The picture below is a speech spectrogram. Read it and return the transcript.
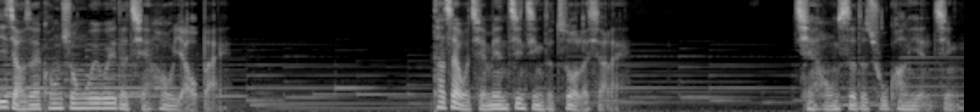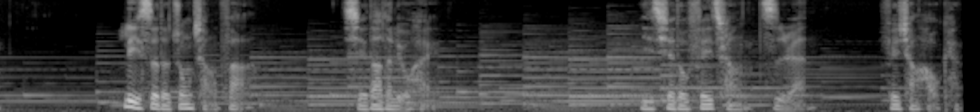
衣角在空中微微的前后摇摆。他在我前面静静的坐了下来，浅红色的粗框眼镜，栗色的中长发，斜搭的刘海，一切都非常自然，非常好看。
